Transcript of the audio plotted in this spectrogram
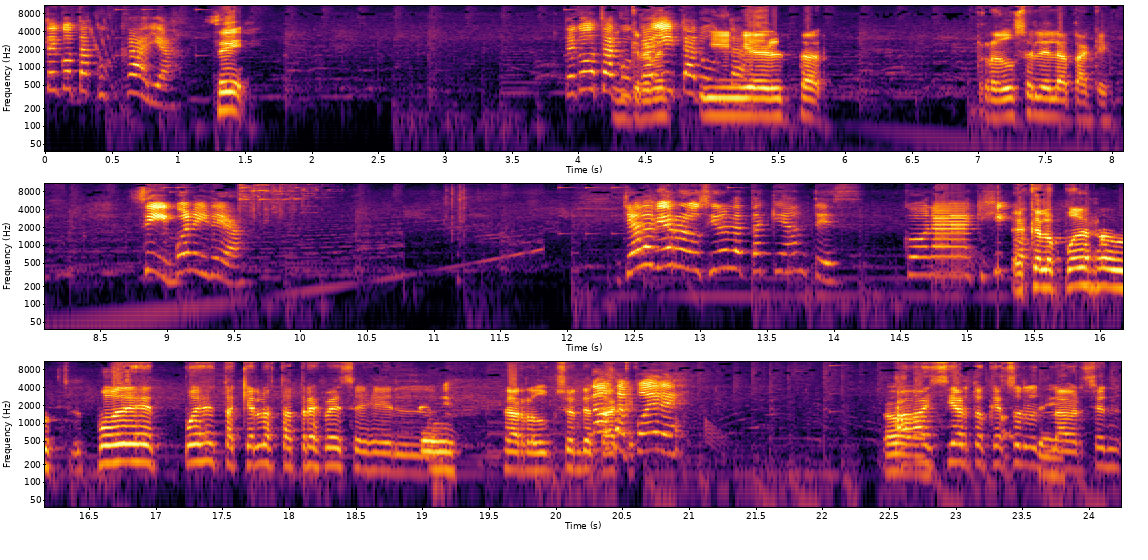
tengo Takukaya. Sí. Tengo Takukaya y Taruta. y el ta- Redúcele el ataque. Sí, buena idea. Ya le había reducido el ataque antes. Con Akihiko. Es que lo puedes reducir. Puedes, puedes estaquearlo hasta tres veces el, la reducción de no ataque. se puede. Ah, Ah, es cierto que eso es Sí. la versión.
